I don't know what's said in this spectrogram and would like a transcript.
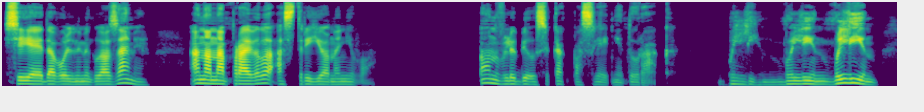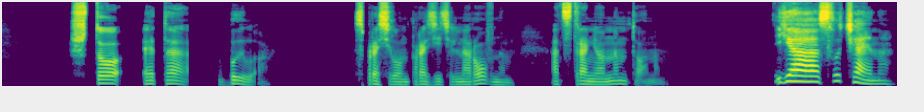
Сияя довольными глазами, она направила острие на него. Он влюбился, как последний дурак. «Блин, блин, блин! Что это было?» — спросил он поразительно ровным, отстраненным тоном. «Я случайно»,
